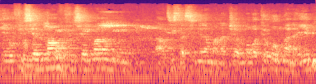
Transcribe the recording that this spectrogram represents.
Te officiellement officiellement nanu artiste asigné na manager moko te oyo nga nayebi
